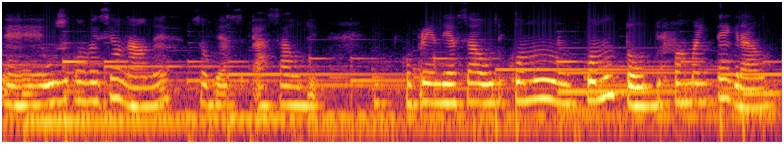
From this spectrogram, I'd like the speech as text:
é, uso convencional, né? Sobre saúde, compreender a saúde como, como um todo, de forma integral.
